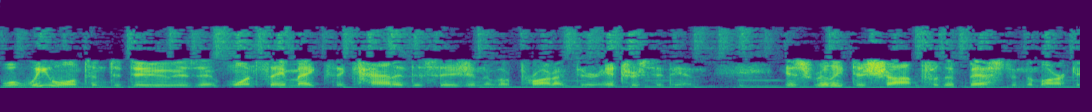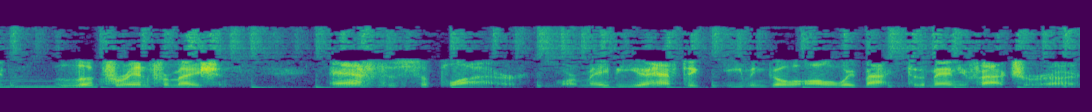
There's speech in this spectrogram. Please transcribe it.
What we want them to do is that once they make the kind of decision of a product they're interested in, is really to shop for the best in the market. Look for information. Ask the supplier, or maybe you have to even go all the way back to the manufacturer.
